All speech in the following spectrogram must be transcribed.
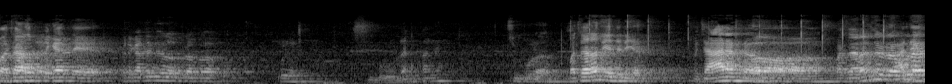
Pacaran PKT PDKT dulu berapa bulan? sebulan paling sebulan. Pacaran ya jadi ya? pacaran dong Oh, pacarannya berapa Ada- bulan?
